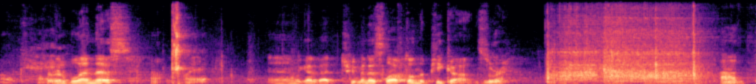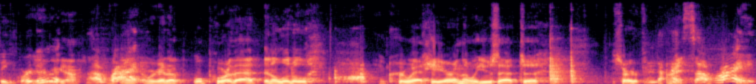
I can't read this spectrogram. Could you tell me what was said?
Okay. So we're gonna blend this, All right. and we got about two minutes left on the pecans. So we're- I think we're There good. we go. All right. And we're gonna we'll pour that in a little cruet here, and then we'll use that to serve. Nice. All right. All right.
